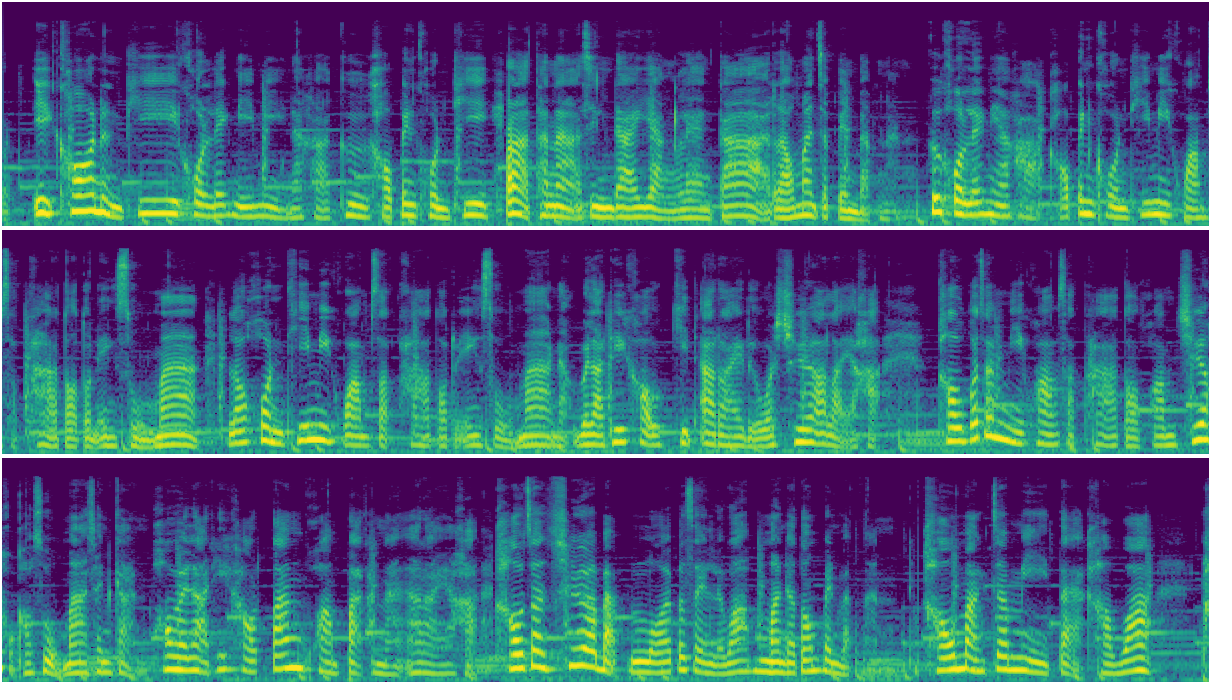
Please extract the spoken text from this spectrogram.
ชน์ อีกข้อหนึ่งที่คนเลขนี้มีนะคะ คือเขาเป็นคนที่ปรารถนาสิ่งใดอย่างแรงกล้า แล้วมันจะเป็นแบบนั้น คือคนเลขเนี้ยค่ะ เขาเป็นคนที่มีความศรัทธาต่อตอนเองสูงมาก แล้วคนที่มีความศรัทธาต่อตนเองสูงมากเนี่ยเวลาที่เขาคิดอะไรหรือว่าเชื่ออะไรอะค่ะ เขาก็จะมีความศรัทธาต่อความเชื่อของเขาสูงมากเช่นกัน พอเวลาที่เขาตั้งความปรารถนาอะไรอะค่ะ เขาจะเชื่อแบบร้อยเปอร์เซ็นต์เลยว่ามันจะต้องเป็นแบบนั้น เขามักจะมีแต่คำว่า ท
